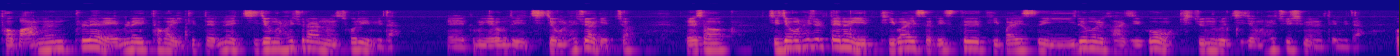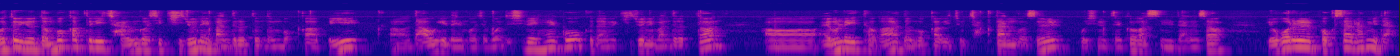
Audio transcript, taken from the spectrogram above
더 많은 플레이 에뮬레이터가 있기 때문에 지정을 해주라는 소리입니다. 예, 그러면 여러분들이 지정을 해줘야겠죠. 그래서 지정을 해줄 때는 이 device, list device 이 이름을 가지고 기준으로 지정을 해주시면 됩니다. 보통 이 넘버 값들이 작은 것이 기존에 만들었던 넘버 값이 어, 나오게 되는 거죠. 먼저 실행하고 그 다음에 기존에 만들었던 어, 에뮬레이터가 넘버 값이 좀 작다는 것을 보시면 될 것 같습니다. 그래서 요거를 복사를 합니다.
